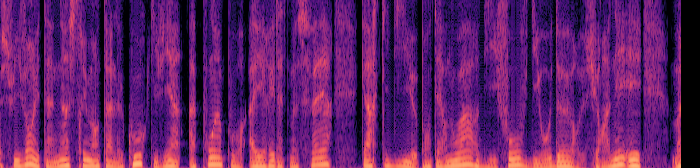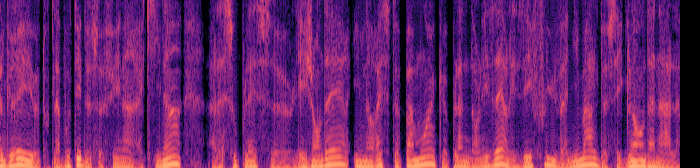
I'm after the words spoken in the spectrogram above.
Suivant est un instrumental court qui vient à point pour aérer l'atmosphère, car qui dit euh, panthère noire dit fauve, dit odeur euh, surannée, et, malgré euh, toute la beauté de ce félin aquilin, à la souplesse légendaire, il n'en reste pas moins que planent dans les airs les effluves animales de ses glandes anales.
